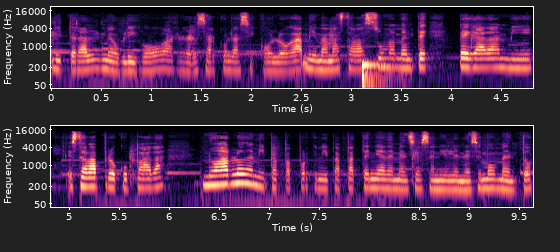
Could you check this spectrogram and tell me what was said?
literal me obligó a regresar con la psicóloga. Mi mamá estaba sumamente pegada a mí, estaba preocupada. No hablo de mi papá porque mi papá tenía demencia senil en ese momento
